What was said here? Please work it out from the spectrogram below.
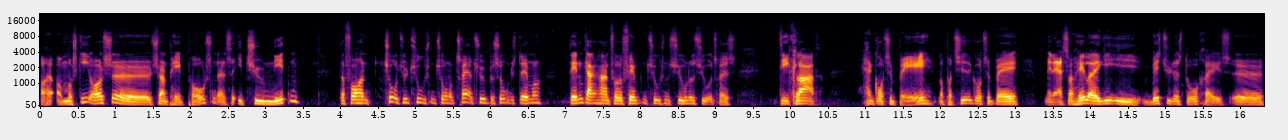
Og, og måske også øh, Søren Pape Poulsen, altså i 2019, der får han 22.223 personlige stemmer. Denne gang har han fået 15.767. Det er klart, han går tilbage, når partiet går tilbage, men altså heller ikke i Vestjyllands Storkreds øh,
